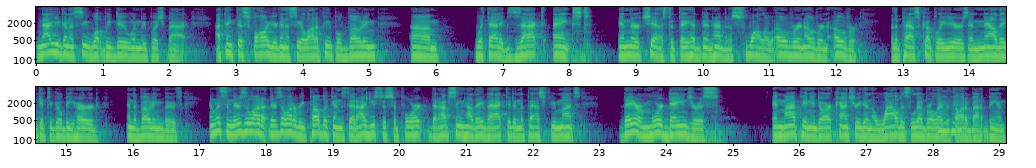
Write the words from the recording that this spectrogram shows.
now you're going to see what we do when we push back. I think this fall you're going to see a lot of people voting um, with that exact angst in their chest that they had been having to swallow over and over and over for the past couple of years, and now they get to go be heard in the voting booth. And listen, there's a lot of there's a lot of Republicans that I used to support that I've seen how they've acted in the past few months. They are more dangerous, in my opinion, to our country than the wildest liberal ever mm-hmm. thought about being,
